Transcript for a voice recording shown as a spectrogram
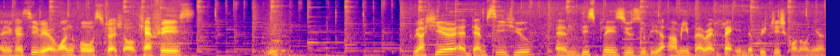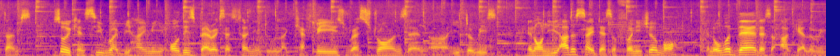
And you can see we have one whole stretch of cafes. We are here at Dempsey Hill and this place used to be an army barrack back in the British colonial times. So you can see right behind me, all these barracks has turned into like cafes, restaurants and uh, eateries. And on the other side, there's a furniture mall. And over there, there's an art gallery.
